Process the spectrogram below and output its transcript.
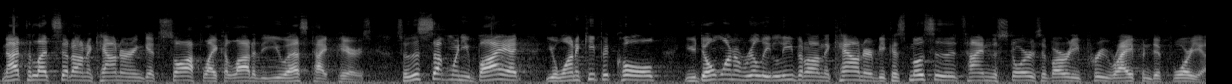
not to let sit on a counter and get soft like a lot of the US type pears. So this is something when you buy it, you want to keep it cold. You don't want to really leave it on the counter because most of the time the stores have already pre-ripened it for you.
